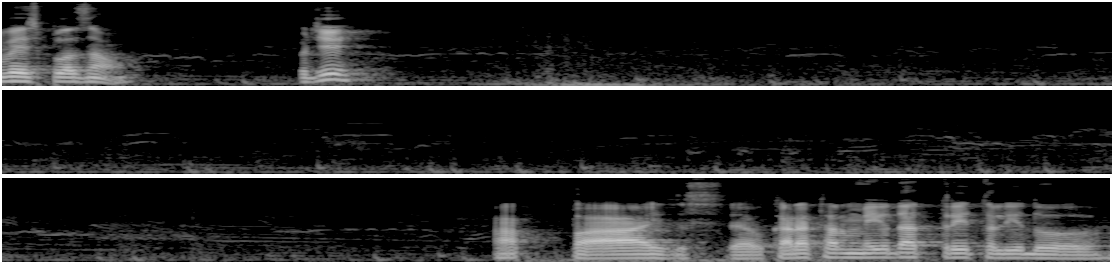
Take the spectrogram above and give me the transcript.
Vamos ver a explosão. Pode ir? Rapaz do céu, o cara tá no meio da treta ali do...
